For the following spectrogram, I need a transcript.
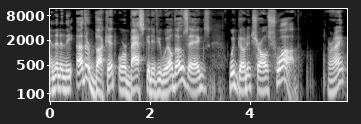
And then in the other bucket or basket, if you will, those eggs would go to Charles Schwab. All right?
